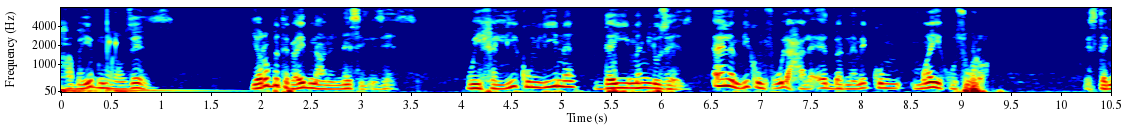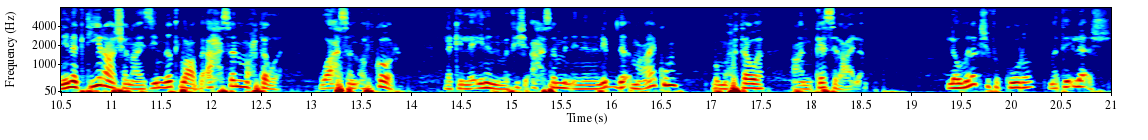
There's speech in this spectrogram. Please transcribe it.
حبايبنا العزاز. يا رب تبعدنا عن الناس الإزاز ويخليكم لينا دايما لزاز. أهلا بيكم في أولى حلقات برنامجكم مايك وصورة. استنينا كتير عشان عايزين نطلع بأحسن محتوى وأحسن أفكار لكن لقينا إن مفيش أحسن من إننا نبدأ معاكم بمحتوى عن كأس العالم. لو مالكش في الكورة ما تقلقش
